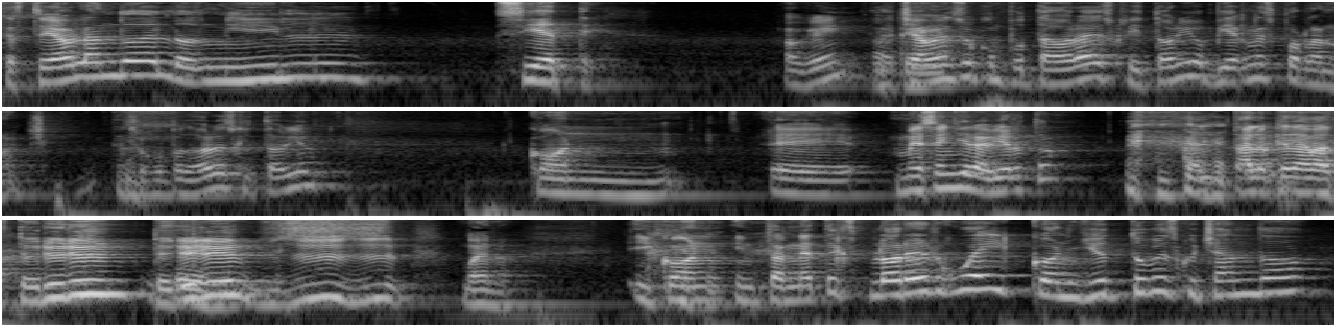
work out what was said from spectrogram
Te estoy hablando del 2007. ¿Ok? La Ok. chava en su computadora de escritorio, viernes por la noche. En su computadora de escritorio, con eh, Messenger abierto. al- a lo que daba. zzz, zzz. Bueno. Y con Internet Explorer, güey, con YouTube escuchando.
